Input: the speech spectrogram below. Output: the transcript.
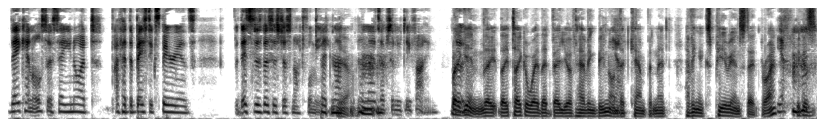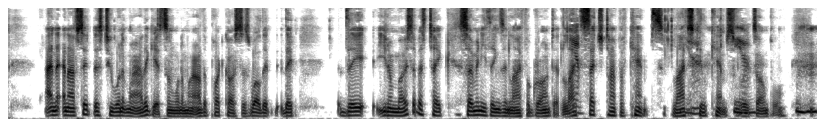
they can also say, you know what? I've had the best experience this is this is just not for me, but not. Yeah. and that's mm-hmm. absolutely fine. But So- again, they, they take away that value of having been on Yeah. that camp and that having experienced that, right? Yeah. Because, and, and I've said this to one of my other guests on one of my other podcasts as well, that, that the, you know, most of us take so many things in life for granted, like Yeah. such type of camps, life Yeah. skill camps, for Yeah. example, Mhm.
